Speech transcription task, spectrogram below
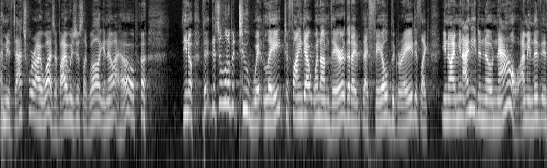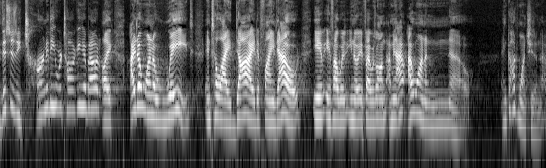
I mean, if that's where I was, if I was just like, well, you know, I hope, you know, th- it's a little bit too late to find out when I'm there that I, I, failed the grade. It's like, you know, I mean, I need to know now. I mean, if, if this is eternity we're talking about, like, I don't want to wait until I die to find out if, if I was, you know, if I was on, I mean, I, I want to know. And God wants you to know.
